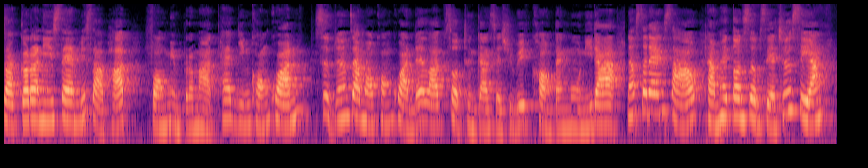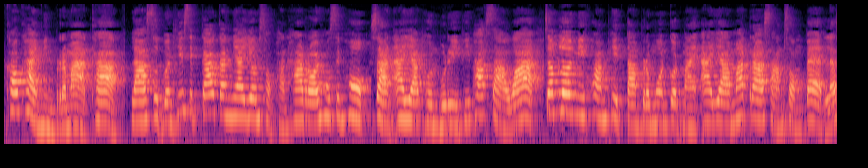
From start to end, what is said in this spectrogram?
จากกรณีแซนวิสาพัฒน์ ฟ้องหมิ่นประมาทแพทย์หญิงของขวัญ สืบเนื่องจากหมอของขวัญได้ไลฟ์สดถึงการเสียชีวิตของแตงโมนิดา นักแสดงสาวทำให้ตนเสื่อมเสียชื่อเสียง เข้าข่ายหมิ่นประมาทค่ะ ล่าสุดวันที่ 19 กันยายน 2566 ศาลอาญาธนบุรีพิพากษาว่า จำเลยมีความผิดตามประมวลกฎหมายอาญามาตรา 328 และ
